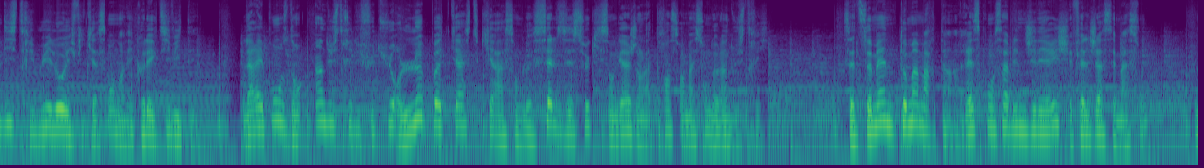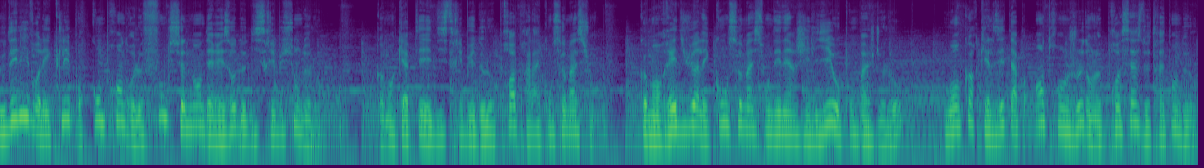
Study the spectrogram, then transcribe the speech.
distribuer l'eau efficacement dans les collectivités La réponse dans Industrie du futur, le podcast qui rassemble celles et ceux qui s'engagent dans la transformation de l'industrie. Cette semaine, Thomas Martin, responsable ingénierie chez Feljas et Masson, nous délivre les clés pour comprendre le fonctionnement des réseaux de distribution de l'eau. Comment capter et distribuer de l'eau propre à la consommation Comment réduire les consommations d'énergie liées au pompage de l'eau Ou encore quelles étapes entrent en jeu dans le process de traitement de l'eau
